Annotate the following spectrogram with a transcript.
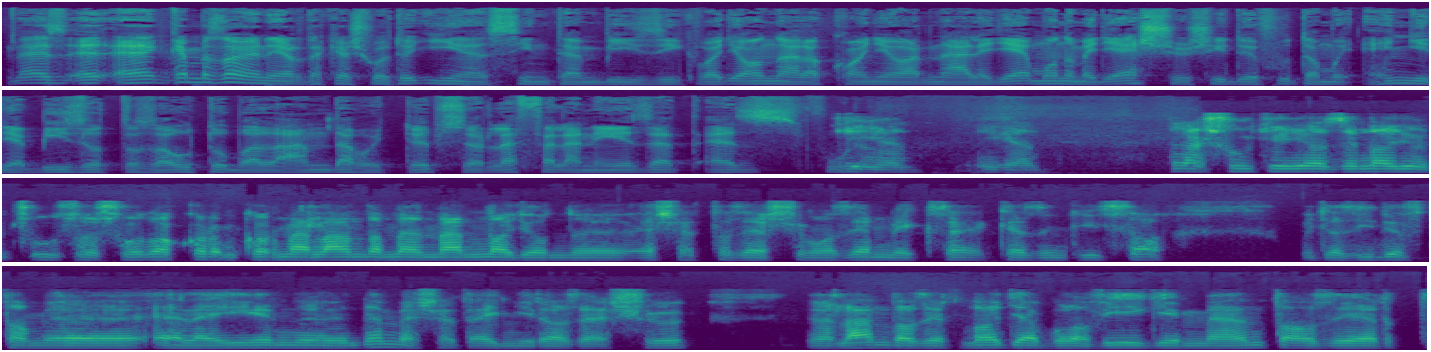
Ez, engem ez nagyon érdekes volt, hogy ilyen szinten bízik, vagy annál a kanyarnál, egy, mondom, egy esős időfutam, hogy ennyire bízott az autóban Landa, hogy többször lefele nézett, ez fura. Igen, igen. Ráadásul úgy, hogy azért nagyon csúszos volt, akkor, amikor már Landamen már nagyon esett az eső, az emlékezünk vissza, hogy az időftam elején nem esett ennyire az eső, mert Landa azért nagyjából a végén ment, azért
